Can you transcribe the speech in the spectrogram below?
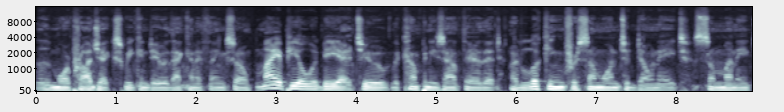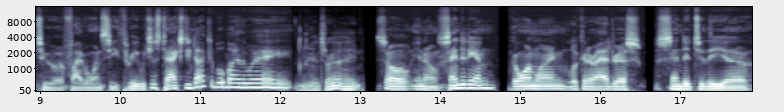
the more projects we can do, that kind of thing. So, my appeal would be uh, to the companies out there that are looking for someone to donate some money to a 501c3, which is tax deductible, by the way. That's right. So, you know, send it in, go online, look at our address, send it to the uh,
